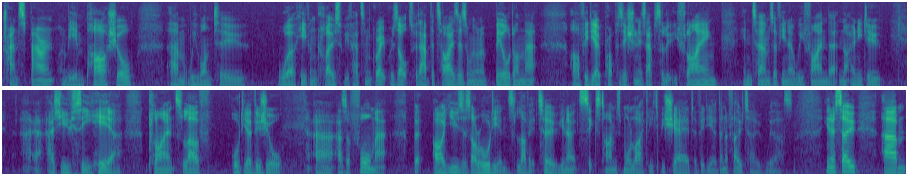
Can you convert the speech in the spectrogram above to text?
transparent, want to be impartial. Um, we want to work even closer. We've had some great results with advertisers, and we want to build on that. Our video proposition is absolutely flying in terms of you know we find that not only do as you see here, clients love audiovisual uh, as a format, but our users, our audience, love it too. You know, it's six times more likely to be shared a video than a photo with us. You know, so um,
